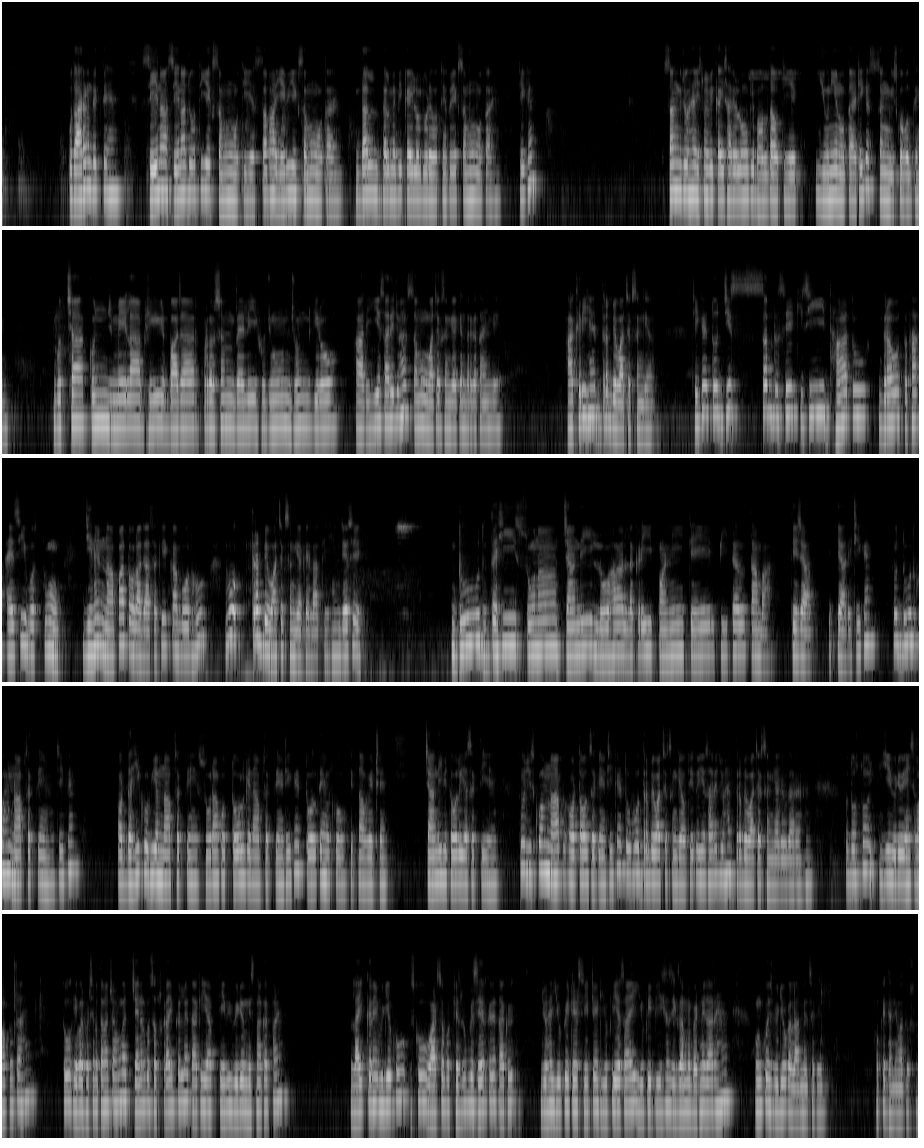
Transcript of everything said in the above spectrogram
उदाहरण देखते हैं। सेना सेना जो होती है, एक समूह होती है। सभा, ये भी एक समूह होता है। दल दल में भी कई लोग जुड़े होते हैं तो एक समूह होता है। ठीक है? संघ जो है, इसमें भी कई सारे लोगों की बहुलता होती है। यूनियन होता है, ठीक है? संघ इसको बोलते हैं। गुच्छा, कुंज, मेला, भीड़, बाज़ार, प्रदर्शन, रैली, हुजूम, झुंड, गिरोह आदि, ये सारे जो है समूहवाचक संज्ञा के अंतर्गत आएँगे। आखिरी है द्रव्यवाचक संज्ञा। ठीक है तो जिस शब्द से किसी धातु, द्रव तथा ऐसी वस्तुओं जिन्हें नापा तोला जा सके का बोध हो, वो द्रव्यवाचक संज्ञा कहलाती हैं। जैसे दूध, दही, सोना, चांदी, लोहा, लकड़ी, पानी, तेल, पीतल, तांबा, तेजाब इत्यादि। ठीक है तो दूध को हम नाप सकते हैं, ठीक है? और दही को भी हम नाप सकते हैं सोना को तोल के नाप सकते हैं, ठीक है? तोलते हैं उसको, कितना वेट है। चांदी भी तोली जा सकती है। तो जिसको हम नाप और तोल सकें, ठीक है? तो वो द्रव्यवाचक संज्ञा होती है। तो ये सारे जो हैं, द्रव्यवाचक संज्ञा के उदाहरण हैं। तो दोस्तों, ये वीडियो यहीं समाप्त होता है। तो एक बार फिर से बताना चाहूँगा, चैनल को सब्सक्राइब कर लें ताकि आप ये भी वीडियो मिस ना कर पाएँ। लाइक करें वीडियो को, इसको व्हाट्सएप और फेसबुक पर शेयर करें ताकि जो है U P TET C TET U P S I U P P S exam में बैठने जा रहे हैं। उनको इस वीडियो का लाभ मिल सके। ओके धन्यवाद दोस्तों।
